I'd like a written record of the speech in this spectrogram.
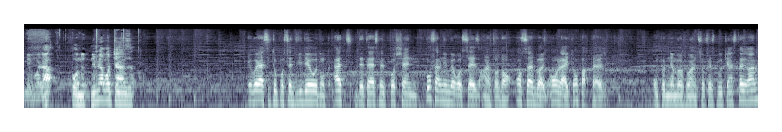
Mais voilà pour notre numéro 15. Et voilà, c'est tout pour cette vidéo. Donc, hâte d'être à la semaine prochaine pour faire le numéro 16. En attendant, on s'abonne, on like, on partage. On peut venir me rejoindre sur Facebook et Instagram.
